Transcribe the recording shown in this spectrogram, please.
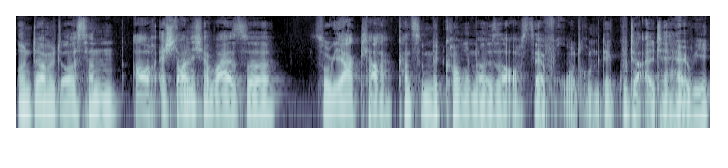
Und Dumbledore ist dann auch erstaunlicherweise so, ja klar, kannst du mitkommen. Und da ist er auch sehr froh drum, der gute alte Harry.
